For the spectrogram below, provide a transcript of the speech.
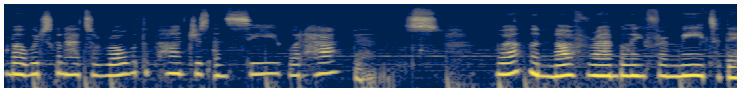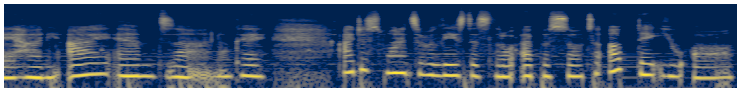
But we're just gonna have to roll with the punches and see what happens. Well, enough rambling from me today, honey. I am done, okay? I just wanted to release this little episode to update you all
